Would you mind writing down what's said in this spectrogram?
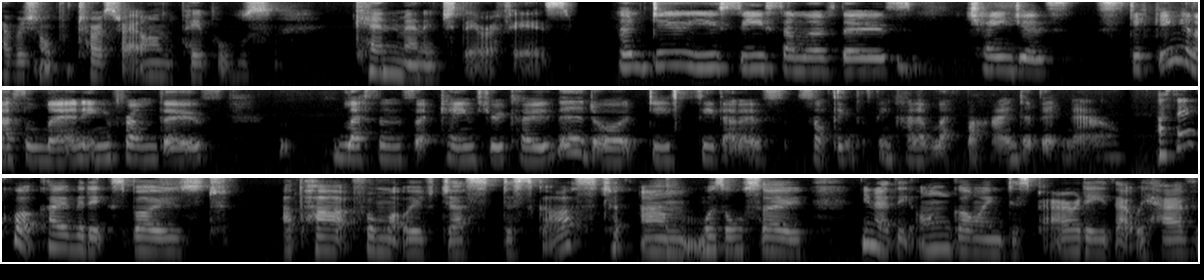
Aboriginal Torres Strait Islander peoples can manage their affairs. And do you see some of those changes sticking and us learning from those lessons that came through COVID, or do you see that as something that's been kind of left behind a bit now? I think what COVID exposed apart from what we've just discussed, um, was also, you know, the ongoing disparity that we have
